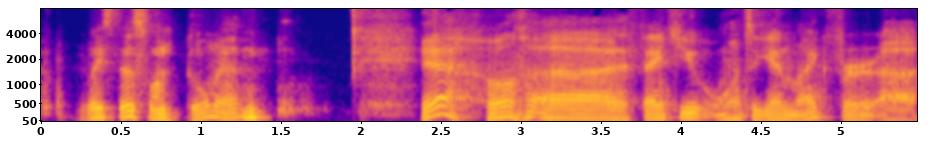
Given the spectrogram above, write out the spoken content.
At least this one. Cool, man. yeah. Well, uh, thank you once again, Mike, for uh,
